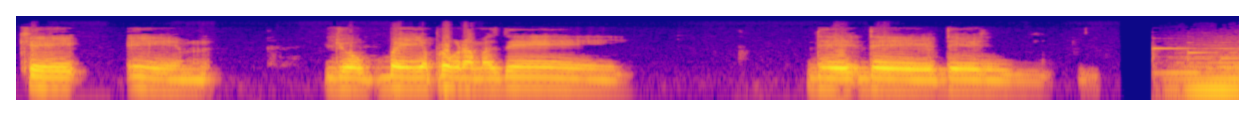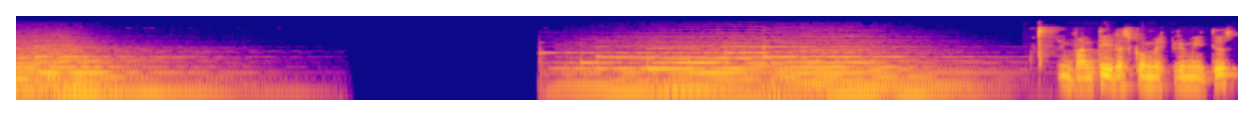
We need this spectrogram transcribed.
que eh, yo veía programas de, de, de, de infantiles con mis primitos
